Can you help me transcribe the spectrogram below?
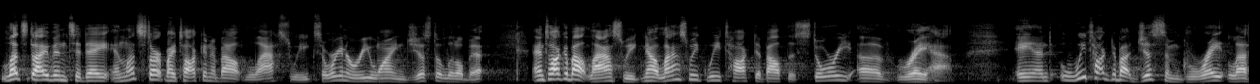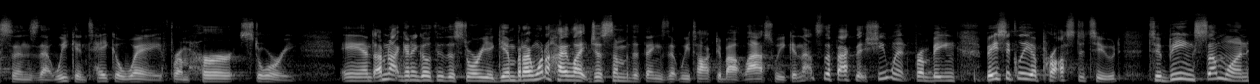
let's dive in today and let's start by talking about last week. So we're going to rewind just a little bit and talk about last week. Now, last week we talked about the story of Rahab. And we talked about just some great lessons that we can take away from her story. And I'm not going to go through the story again, but I want to highlight just some of the things that we talked about last week. And that's the fact that she went from being basically a prostitute to being someone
